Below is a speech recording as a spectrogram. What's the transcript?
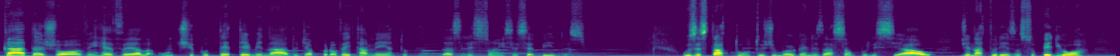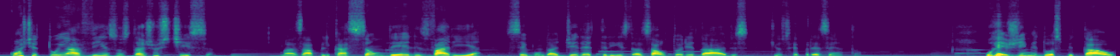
cada jovem revela um tipo determinado de aproveitamento das lições recebidas. Os estatutos de uma organização policial de natureza superior constituem avisos da justiça, mas a aplicação deles varia segundo a diretriz das autoridades que os representam. O regime do hospital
